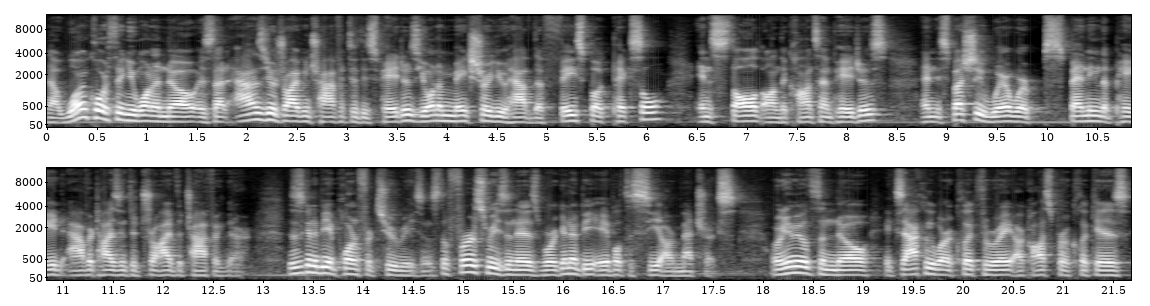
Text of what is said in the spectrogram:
Now, one core thing you wanna know is that as you're driving traffic to these pages, you wanna make sure you have the Facebook pixel installed on the content pages, and especially where we're spending the paid advertising to drive the traffic there. This is gonna be important for two reasons. The first reason is we're gonna be able to see our metrics. We're gonna be able to know exactly what our click-through rate, our cost per click is,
